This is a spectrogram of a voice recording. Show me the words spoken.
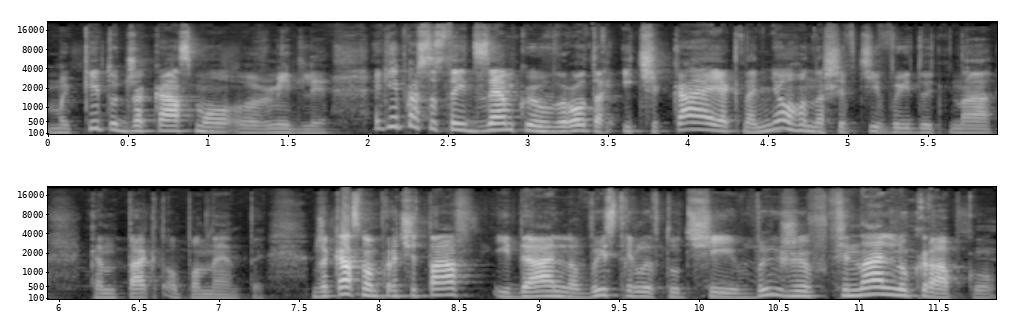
Микиту Джакасмо в мідлі, який просто стоїть земкою в воротах і чекає, як на нього на шифті вийдуть на контакт опоненти. Джакасмо прочитав, ідеально вистрілив тут ще й вижив фінальну крапку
